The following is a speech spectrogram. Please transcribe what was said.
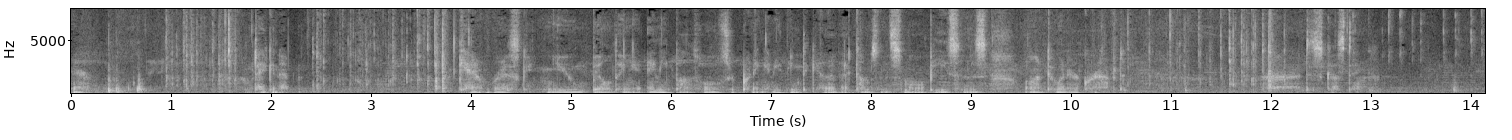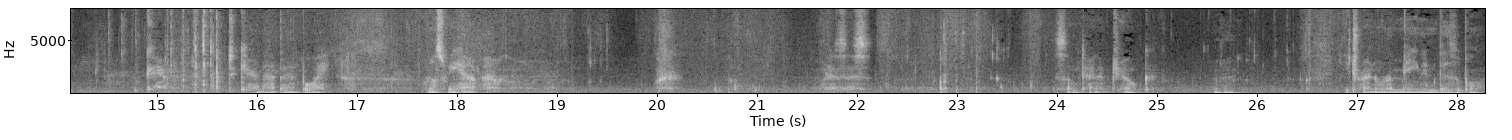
Here. I'm taking it. Can't risk you building any puzzles or putting anything together that comes in small pieces onto an aircraft. Disgusting. Okay, took care of that bad boy. What else we have? What is this? Some kind of joke? Hmm? You trying to remain invisible?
